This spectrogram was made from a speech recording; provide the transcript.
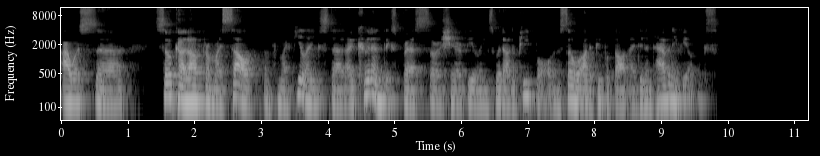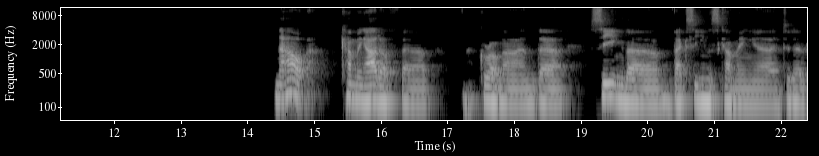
I was uh, so cut off from myself and from my feelings that I couldn't express or share feelings with other people, and so other people thought I didn't have any feelings. Now, coming out of uh, Corona and uh, seeing the vaccines coming uh, into the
